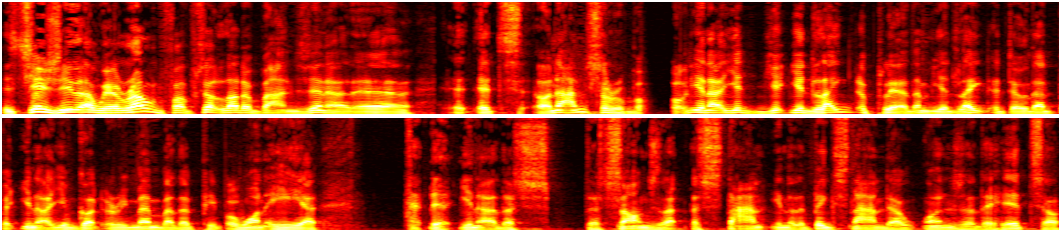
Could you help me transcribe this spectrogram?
it's usually that way around for a lot of bands. You know, uh, it, it's unanswerable. You know, you'd, you'd like to play them, you'd like to do that, but you know, you've got to remember that people want to hear, the, you know, the the songs that the stand, you know, the big standout ones or the hits or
